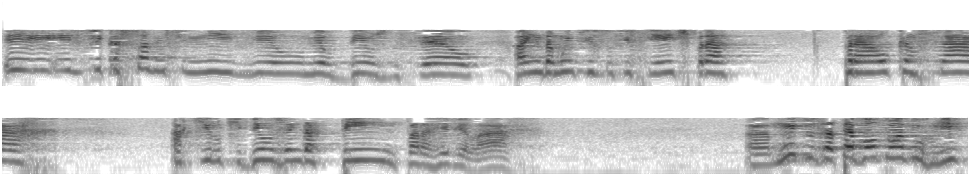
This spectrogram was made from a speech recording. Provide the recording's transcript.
E, e, fica só nesse nível, meu Deus do céu, ainda muito insuficiente para alcançar aquilo que Deus ainda tem para revelar. Ah, muitos até voltam a dormir.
